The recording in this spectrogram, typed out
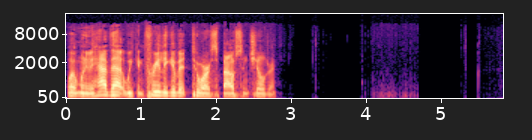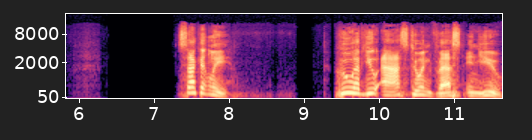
when we have that, we can freely give it to our spouse and children. Secondly, who have you asked to invest in you?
